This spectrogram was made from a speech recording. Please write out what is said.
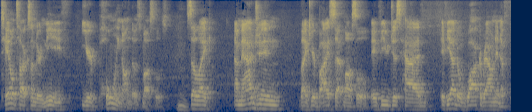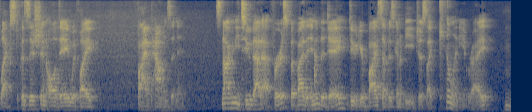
tail tucks underneath, you're pulling on those muscles. Mm. So like imagine like your bicep muscle if you just had if you had to walk around in a flexed position all day with like five pounds in it it's not gonna be too bad at first but by the end of the day dude your bicep is gonna be just like killing you right hmm.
